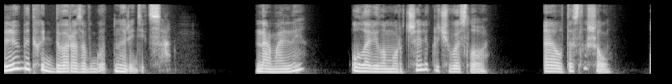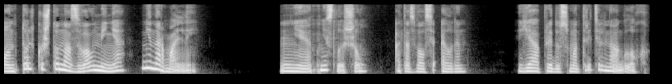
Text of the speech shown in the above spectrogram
любят хоть два раза в год нарядиться. «Нормальные?» — уловила Морчелли ключевое слово. «Эл, ты слышал? Он только что назвал меня ненормальной». «Нет, не слышал», — отозвался Элвин. Я предусмотрительно оглох.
